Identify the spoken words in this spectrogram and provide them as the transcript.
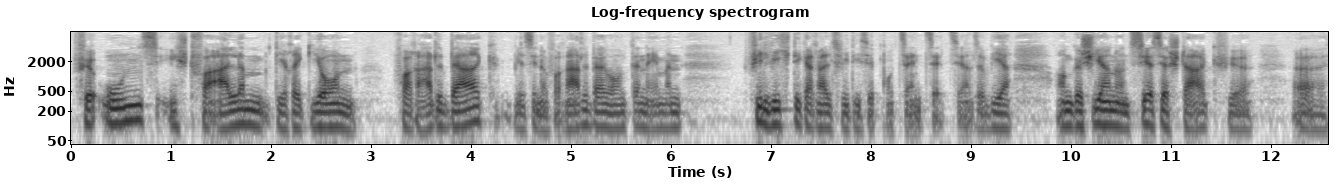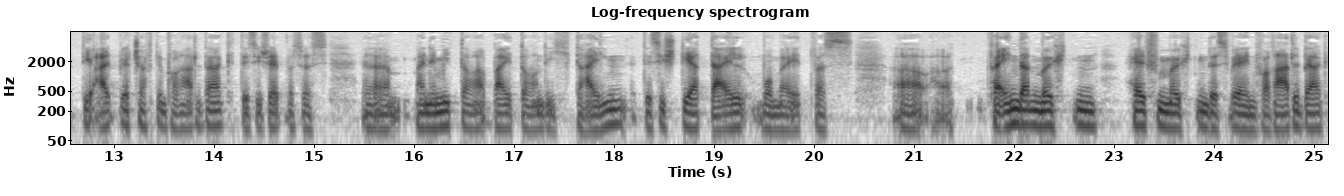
für uns ist vor allem die Region Vorarlberg, wir sind ein Vorarlberger Unternehmen, viel wichtiger als wie diese Prozentsätze. Also wir engagieren uns sehr, sehr stark für äh, die Altwirtschaft im Vorarlberg. Das ist etwas, was äh, meine Mitarbeiter und ich teilen. Das ist der Teil, wo wir etwas äh, verändern möchten, helfen möchten, dass wir in Vorarlberg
